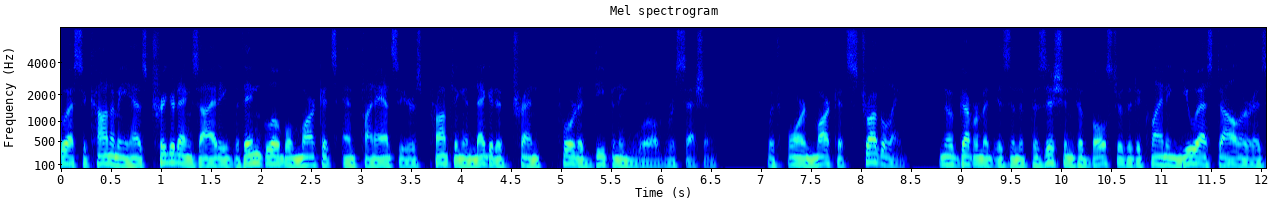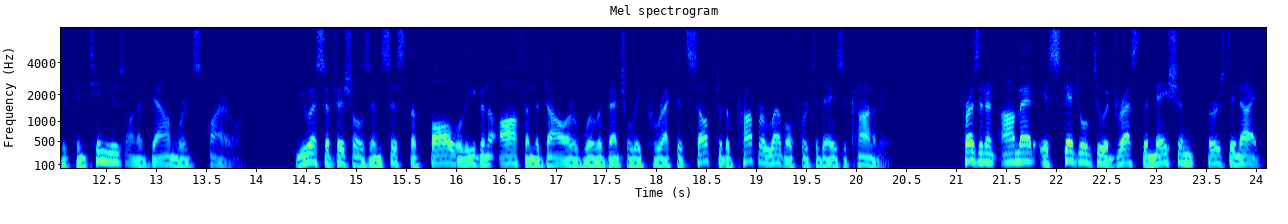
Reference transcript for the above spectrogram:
U.S. economy has triggered anxiety within global markets and financiers, prompting a negative trend toward a deepening world recession. With foreign markets struggling, no government is in the position to bolster the declining US dollar as it continues on a downward spiral. US officials insist the fall will even off and the dollar will eventually correct itself to the proper level for today's economy. President Ahmed is scheduled to address the nation Thursday night.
